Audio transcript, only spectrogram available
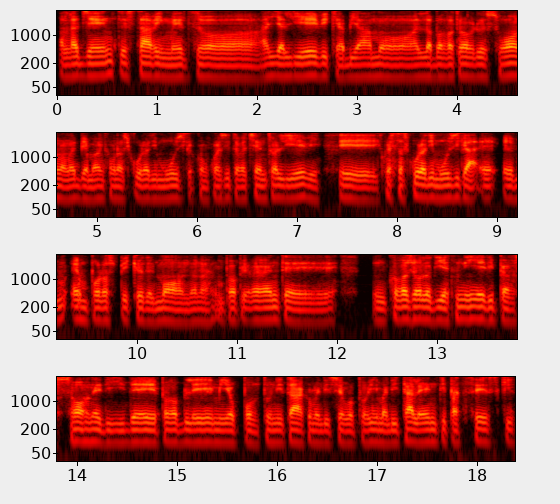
alla gente, stare in mezzo agli allievi che abbiamo al laboratorio del suono. Noi abbiamo anche una scuola di musica con quasi 300 allievi e questa scuola di musica è, è- è un po' lo specchio del mondo, no? È proprio veramente un crogiolo di etnie, di persone, di idee, problemi, opportunità, come dicevo prima, di talenti pazzeschi.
